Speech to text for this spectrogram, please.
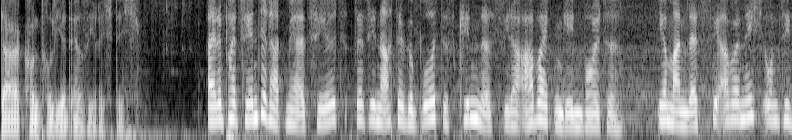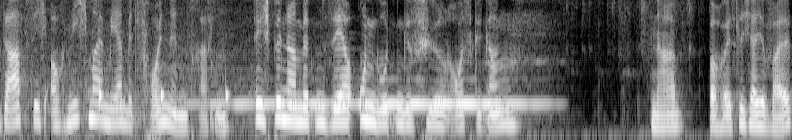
Da kontrolliert er sie richtig. Eine Patientin hat mir erzählt, dass sie nach der Geburt des Kindes wieder arbeiten gehen wollte. Ihr Mann lässt sie aber nicht und sie darf sich auch nicht mal mehr mit Freundinnen treffen. Ich bin da mit einem sehr unguten Gefühl rausgegangen. Na, bei häuslicher Gewalt,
